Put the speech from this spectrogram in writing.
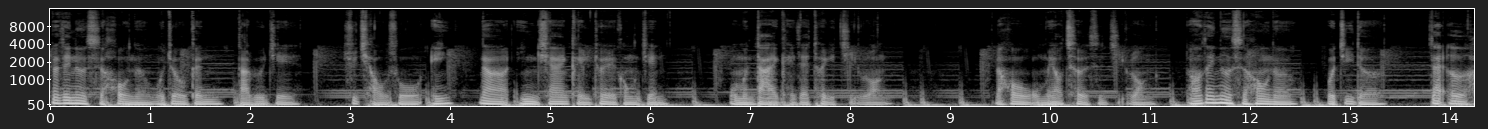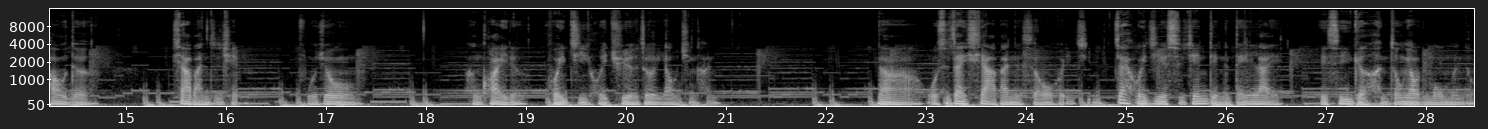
那在那个时候呢，我就跟 W 姐去瞧说：“诶、那以你现在可以退的空间，我们大概可以再退个几 r 然后我们要测试几 r。然后在那时候呢，我记得在二号的下班之前，我就很快的回击回去了这个邀请函。”那我是在下班的时候回击，在回击的时间点的 daylight 也是一个很重要的 moment 哦，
